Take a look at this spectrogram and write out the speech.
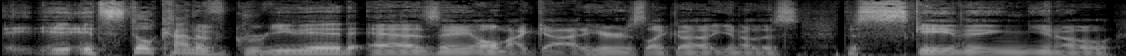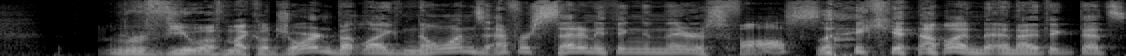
it's still kind of greeted as a oh my god here's like a you know this this scathing you know review of Michael Jordan, but like no one's ever said anything in there is false. Like, you know, and, and I think that's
